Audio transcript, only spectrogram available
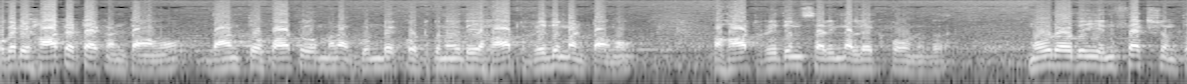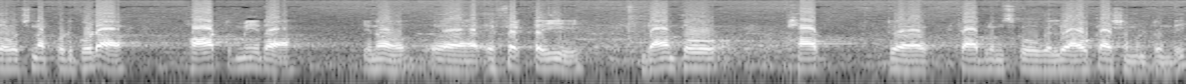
ఒకటి హార్ట్ అటాక్ అంటాము. దాంతో పాటు మన గుండె కొట్టుకునేది హార్ట్ రిథమ్ అంటాము. ఆ హార్ట్ రిథమ్ సరిగ్గా లేకపోవడం మూడవది ఇన్ఫెక్షన్తో వచ్చినప్పుడు కూడా హార్ట్ మీద యూనో ఎఫెక్ట్ uh, అయ్యి దాంతో హార్ట్ ప్రాబ్లమ్స్కు uh, వెళ్ళే అవకాశం ఉంటుంది.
